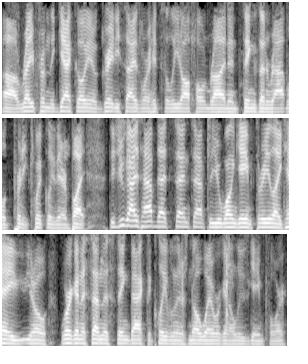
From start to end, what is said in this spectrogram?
uh, right from the get go, you know, Grady Sizemore hits the leadoff home run and things unraveled pretty quickly there. But did you guys have that sense after you won game three, like, hey, you know, we're going to send this thing back to Cleveland? There's no way we're going to lose game four?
